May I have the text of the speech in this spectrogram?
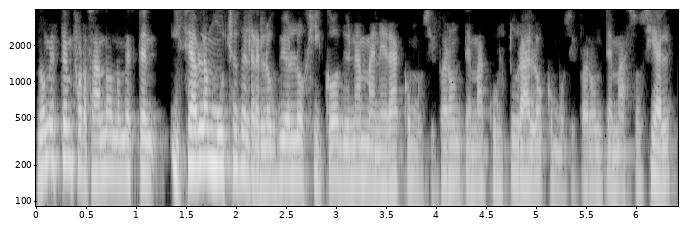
no me estén forzando, no me estén... Y se habla mucho del reloj biológico de una manera como si fuera un tema cultural o como si fuera un tema social,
